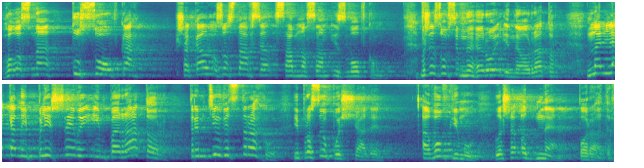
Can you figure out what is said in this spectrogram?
голосна тусовка. Шакал зостався сам на сам із вовком. Вже зовсім не герой і не оратор. Наляканий плішивий імператор тремтів від страху і просив пощади. А вовк йому лише одне порадив:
